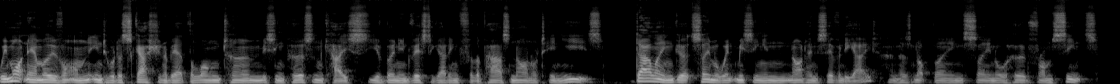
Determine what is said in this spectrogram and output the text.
We might now move on into a discussion about the long term missing person case you've been investigating for the past nine or ten years. Darlene Gertsema went missing in 1978 and has not been seen or heard from since.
